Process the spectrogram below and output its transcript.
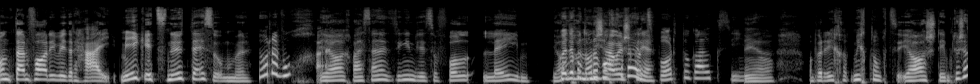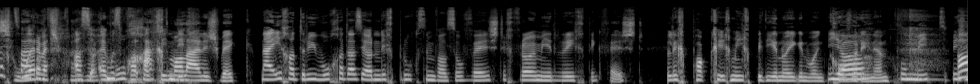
und dann fahre ich wieder heim. Mir geht's nicht diesen Sommer. Nur eine Woche. Ja, ich weiss auch nicht, irgendwie so voll lame. Ja, Gut, aber du eine auch erst in Portugal. Gewesen. Ja, aber ich, mich denkt, ja, stimmt. Du hast gesagt, also eine muss Woche echt mal ich- weg. Nein, ich habe drei Wochen das Jahr und ich brauche es im Fall so fest. Ich freue mich richtig fest. Vielleicht packe ich mich bei dir noch irgendwo in die Koffer rein. komm mit. Bist Ach,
